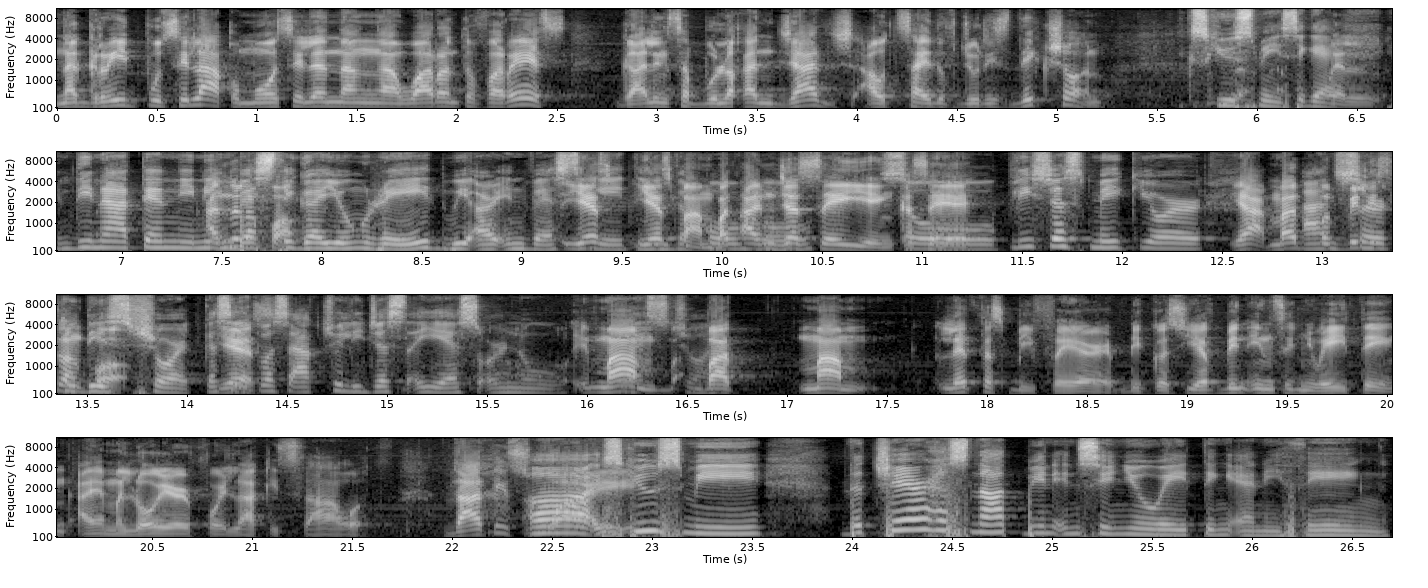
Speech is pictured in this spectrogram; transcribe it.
Nag-raid po sila, kumuha sila ng uh, warrant of arrest galing sa Bulacan judge outside of jurisdiction. Excuse me, sige. well, Hindi natin ano na iniimbestiga yung raid. We are investigating yes, the ma'am, but I'm just saying so, kasi- please just make your Yeah, ma- answer to this po. short. Kasi Yes. it was actually just a yes or no Eh, Ma'am, but ma'am, let us be fair because you have been insinuating I am a lawyer for Lucky South. That is Uh, why... excuse me, the chair has not been insinuating anything.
